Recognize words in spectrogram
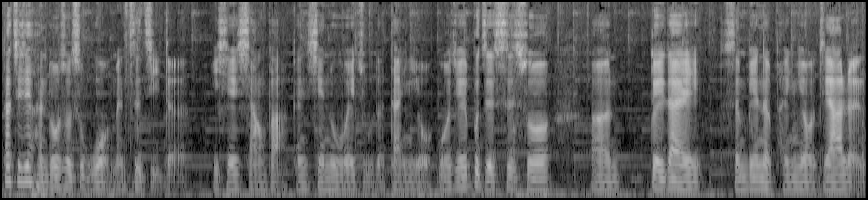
那这些很多时候是我们自己的一些想法跟先入为主的担忧。我觉得不只是说，呃，对待身边的朋友、家人，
